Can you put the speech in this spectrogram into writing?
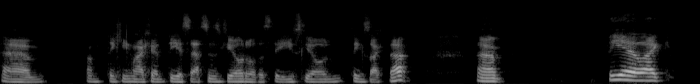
um, I'm thinking like at the Assassin's Guild or the Thieves Guild, things like that. Um, but yeah, like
